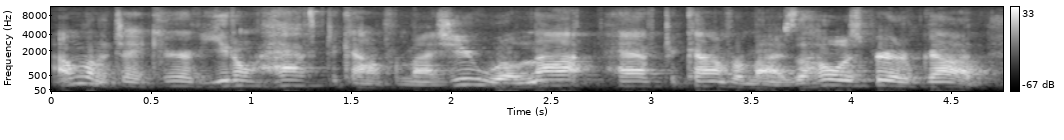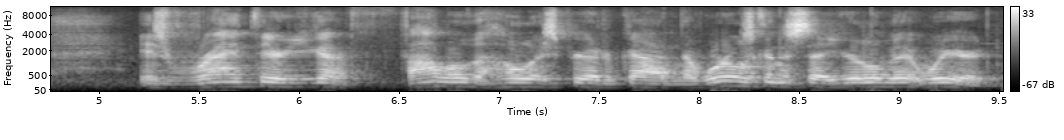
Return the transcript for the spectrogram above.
I'm going to take care of you. You don't have to compromise. You will not have to compromise. The Holy Spirit of God is right there. You got to follow the Holy Spirit of God. And the world's going to say, You're a little bit weird.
